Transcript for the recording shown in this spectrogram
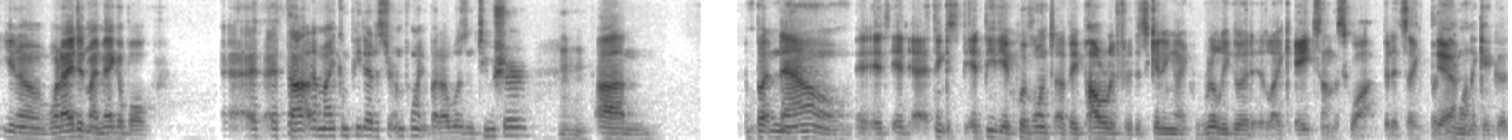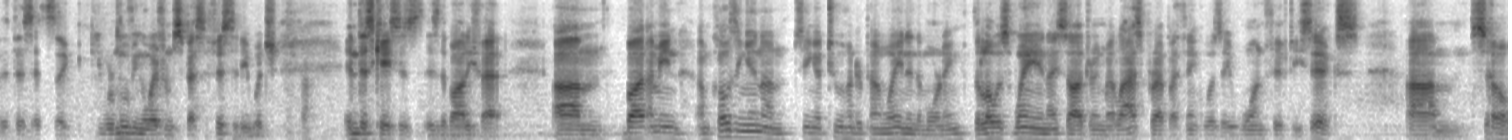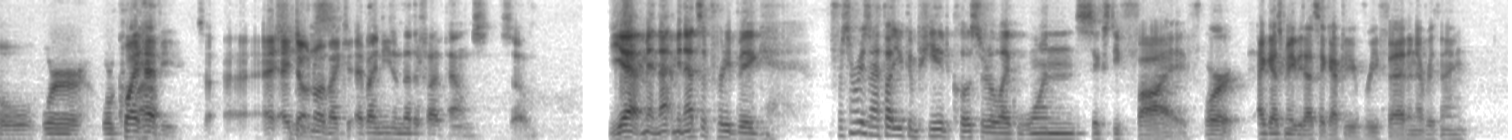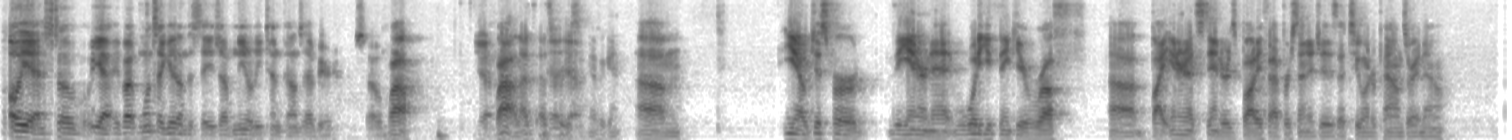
you know when I did my mega bulk, I, I thought I might compete at a certain point, but I wasn't too sure. Mm-hmm. Um, but now it, it I think it'd be the equivalent of a powerlifter that's getting like really good at like eights on the squat. But it's like, but yeah. you want to get good at this. It's like we're moving away from specificity, which okay. in this case is is the body fat. Um, but I mean, I'm closing in on seeing a 200 pound weigh in in the morning. The lowest weigh in I saw during my last prep, I think, was a 156. Um, so we're we're quite wow. heavy. So I, I, don't know if I if I need another five pounds. So yeah, man. That, I mean, that's a pretty big. For some reason, I thought you competed closer to like 165, or I guess maybe that's like after you've refed and everything. Oh yeah. So yeah, if I, once I get on the stage, I'm nearly 10 pounds heavier. So wow. Yeah. Wow, that, that's yeah, pretty yeah. significant. Um, you know, just for the internet, what do you think your rough, uh, by internet standards, body fat percentage is at 200 pounds right now?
